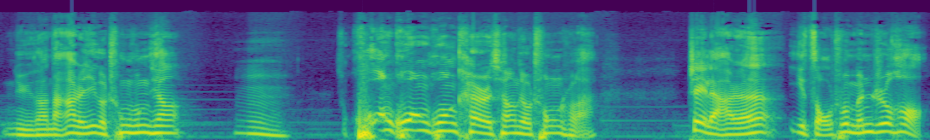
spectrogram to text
女的拿着一个冲锋枪，嗯，哐哐哐开着枪就冲出来。这俩人一走出门之后，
